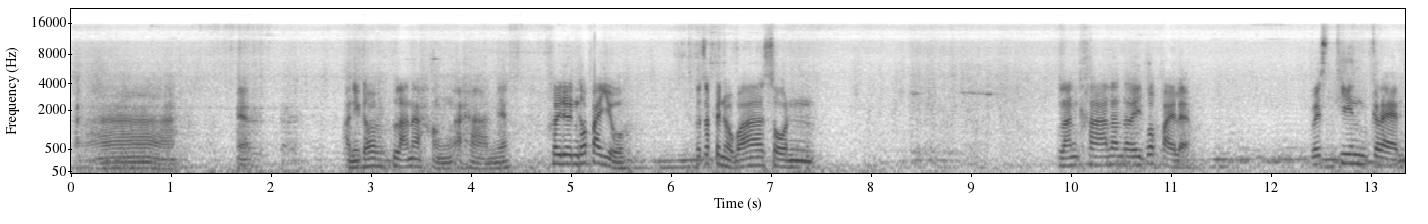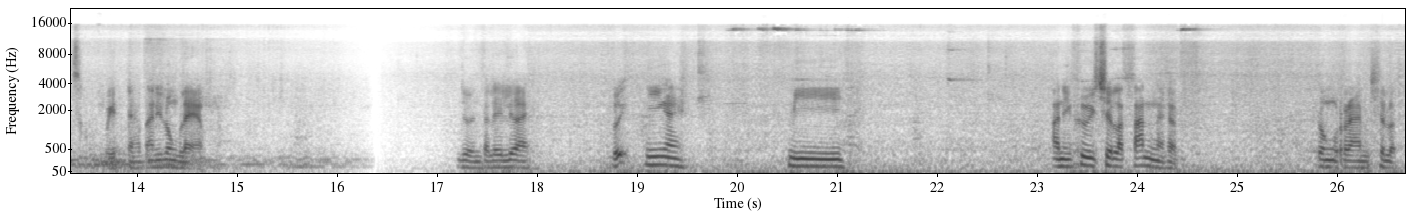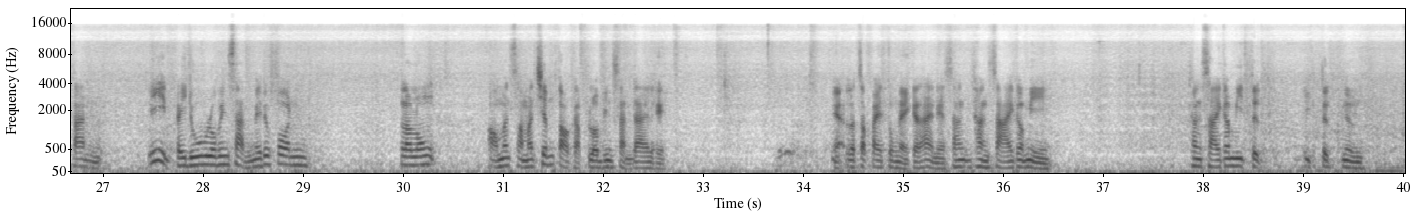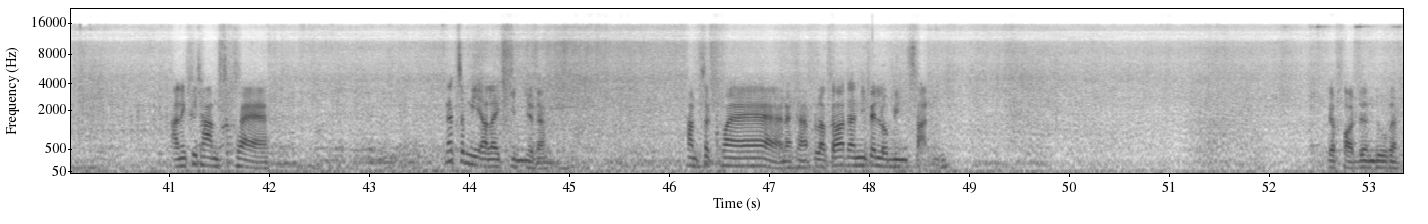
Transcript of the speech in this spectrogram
อ่าเนี่ยอันนี้ก็ร้านอาหารอาหารเนี่ย เคยเดินเข้าไปอยู่ ก็จะเป็นแบบว่าโซน ร้านค้าร้านอะไรทั่วไปแหละเวสตินแกรนด์สุขุมวิทนะครับ อันนี้โรงแรม เดินไปเรื่อยๆเฮ้ย นี่ไง มี อันนี้คือเชลตันนะครับ โรงแรมเชลตัน นี่ไปดูโรบินสันไหมทุกคน เราลง อ๋อ มันสามารถเชื่อมต่อกับโรบินสันได้เลย เนี่ยเราจะไปตรงไหนก็ได้เนี่ยทางทางซ้ายก็มี ทางซ้ายก็มีตึกอีกตึกหนึ่ง อันนี้คือไทม์สแควร์น่าจะมีอะไรกินอยู่นะไทม์สแควร์นะครับ แล้วก็ด้านนี้เป็นโรบินสัน เดี๋ยวขอเดินดูกัน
